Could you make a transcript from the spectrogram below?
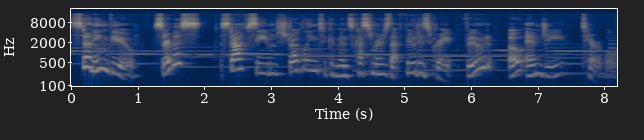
Stunning view. Service? Staff seem struggling to convince customers that food is great. Food? OMG, terrible.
